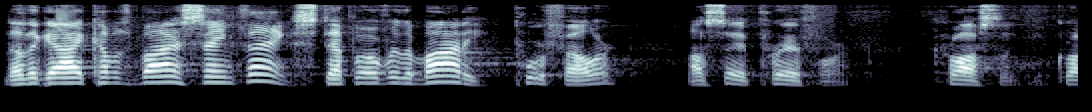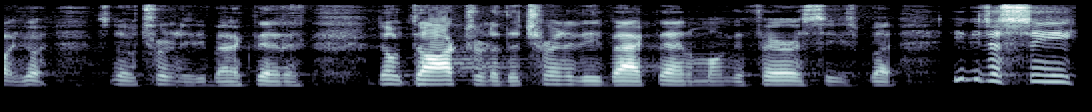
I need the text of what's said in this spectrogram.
Another guy comes by, same thing. Step over the body. Poor feller. I'll say a prayer for him. Cross, cross there's no Trinity back then, no doctrine of the Trinity back then among the Pharisees. But you could just see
